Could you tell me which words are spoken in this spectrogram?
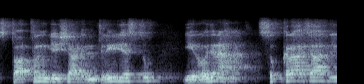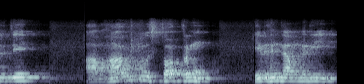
స్తోత్రం చేశాడని తెలియజేస్తూ ఈ రోజున శుక్రాచార్యులచే ఆ మహావిష్ణువు స్తోత్రము ఏ విధంగా ఉన్నది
